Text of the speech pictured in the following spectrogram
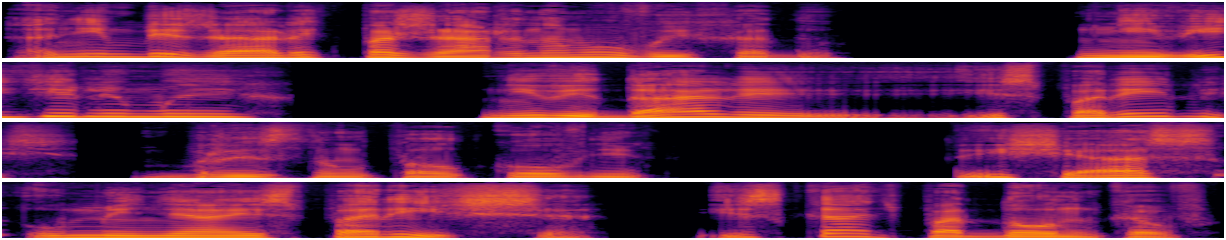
Они бежали к пожарному выходу. Не видели мы их? Не видали? Испарились? Брызнул полковник. Ты сейчас у меня испаришься. Искать подонков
